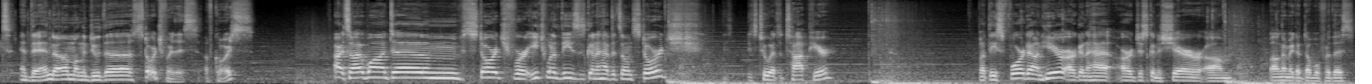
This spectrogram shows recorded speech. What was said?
Right, and then um, I'm gonna do the storage for this, of course. All right, so I want um, storage for each one of these is gonna have its own storage. These two at the top here. But these four down here are gonna have are just gonna share. Um, well, I'm gonna make a double for this.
